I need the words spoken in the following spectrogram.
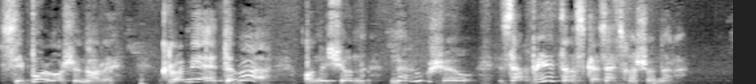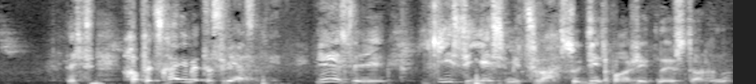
сипур лошеноре. Кроме этого, он еще нарушил запрет рассказать Хошонара. Значит, Хофецхайм это связано. Если, если есть мецва судить положительную сторону,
